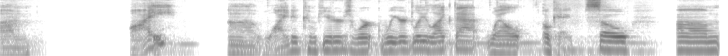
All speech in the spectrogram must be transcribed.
um, why? Uh, why do computers work weirdly like that? Well, okay, so um,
